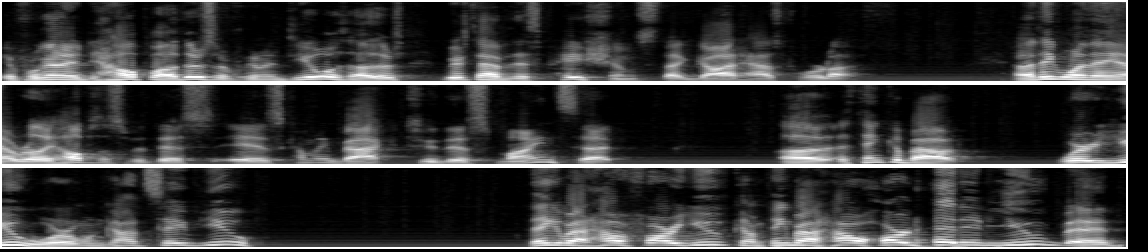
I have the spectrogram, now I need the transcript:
if we're going to help others, if we're going to deal with others, we have to have this patience that God has toward us. And I think one thing that really helps us with this is coming back to this mindset. Uh, think about where you were when God saved you. Think about how far you've come. Think about how hard headed you've been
